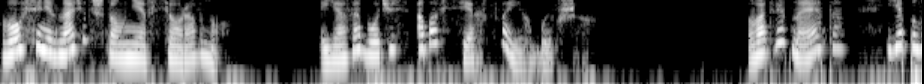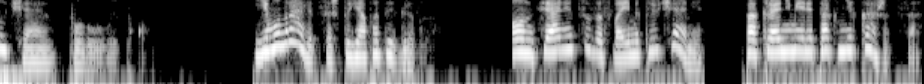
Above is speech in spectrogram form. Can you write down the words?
вовсе не значит, что мне все равно. Я забочусь обо всех своих бывших. В ответ на это я получаю полуулыбку. Ему нравится, что я подыгрываю. Он тянется за своими ключами, по крайней мере, так мне кажется,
